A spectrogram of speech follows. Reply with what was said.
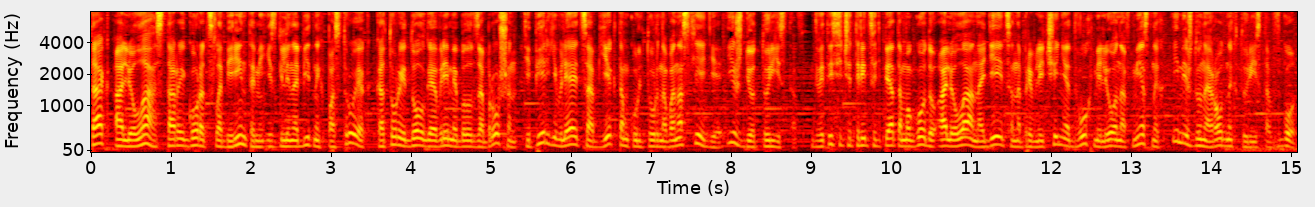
Так Алюла, старый город с лабиринтами из глинобитных построек, который долгое время был заброшен, теперь является объектом культурного наследия и ждет туристов. К 2035 году Алюла надеется на привлечение 2 миллионов местных и международных туристов в год.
